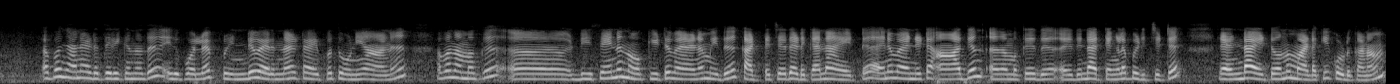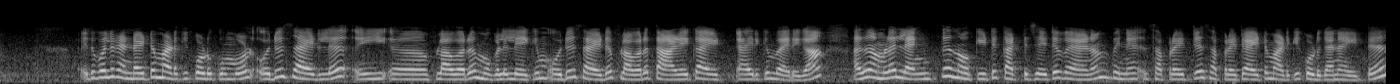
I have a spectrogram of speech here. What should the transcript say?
അപ്പോൾ ഞാൻ എടുത്തിരിക്കുന്നത് ഇതുപോലെ പ്രിന്റ് വരുന്ന ടൈപ്പ് തുണിയാണ്. അപ്പോൾ നമുക്ക് ഡിസൈൻ നോക്കിയിട്ട് വേണം ഇത് കട്ട് ചെയ്തെടുക്കാനായിട്ട്. അതിന് വേണ്ടിയിട്ട് ആദ്യം നമുക്ക് ഇത് ഇതിന്റെ അറ്റങ്ങൾ പിടിച്ചിട്ട് രണ്ടായിട്ട് ഒന്ന് മടക്കി കൊടുക്കണം. ഇതുപോലെ രണ്ടായിട്ട് മടക്കി കൊടുക്കുമ്പോൾ ഒരു സൈഡിൽ ഈ ഫ്ലവർ മുകളിലേക്കും ഒരു സൈഡ് ഫ്ലവർ താഴേക്ക് ആയിരിക്കും വരിക. അത് നമ്മൾ ലെങ്ത്ത് നോക്കിയിട്ട് കട്ട് ചെയ്തിട്ട് വേണം പിന്നെ സെപ്പറേറ്റ് സെപ്പറേറ്റ് ആയിട്ട് മടക്കി കൊടുക്കാനായിട്ട്.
